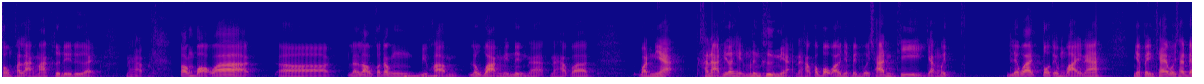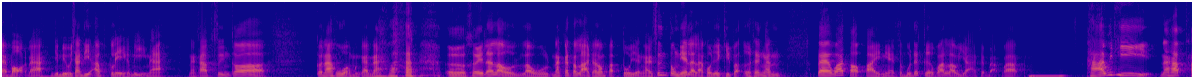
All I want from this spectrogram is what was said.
ทรงพลังมากขึ้นเรื่อยๆนะครับ ต้องบอกว่าแล้วเราก็ต้องมีความระวังนิดหนึ่งนะนะครับว่าวันนี้ขนาดที่เราเห็นมันครึ่งๆเนี่ยนะครับเขาบอกว่ายังเป็นเวอร์ชั่นที่ยังไม่ เรียกว่าโตเต็มวัยนะ ยังเป็นแค่เวอร์ชันแบเบาะนะ ยังมีเวอร์ชันที่อัปเกรดขึ้นมาอีกนะนะครับ ซึ่งก็ก็น่าห่วงเหมือนกันนะว่าเออเคยแล้วเราเรานักการตลาดจะต้องปรับตัวยังไง ซึ่งตรงนี้หลายๆคนจะคิดว่าเออถ้างั้นแปลว่าต่อไปเนี่ยสมมุติถ้าเกิดว่าเราอยากจะแบบว่า หาวิธีนะครับท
